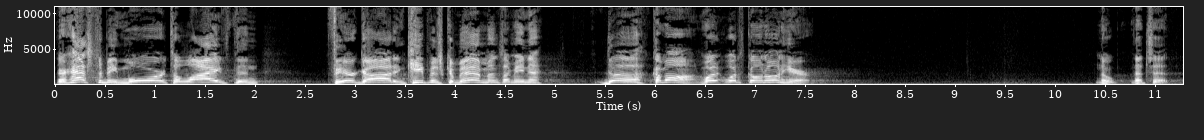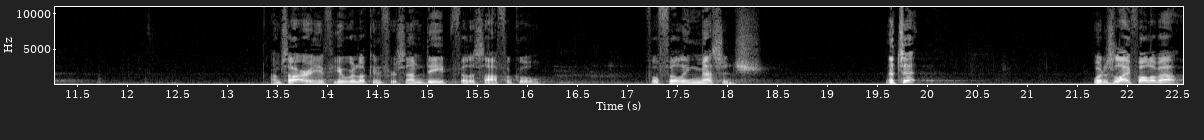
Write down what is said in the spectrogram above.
There has to be more to life than fear God and keep His commandments. I mean, uh, duh, come on. What, what's going on here? Nope, that's it. I'm sorry if you were looking for some deep, philosophical, fulfilling message. That's it. What is life all about?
